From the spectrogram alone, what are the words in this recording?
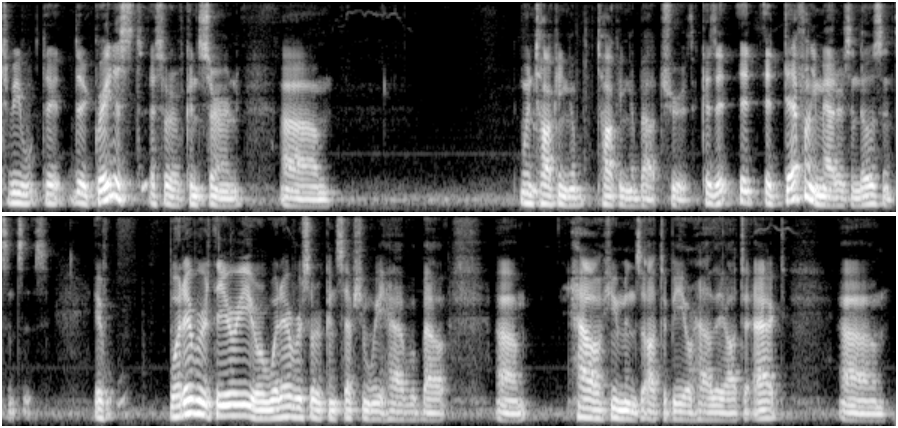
to be the, the greatest uh, sort of concern um, when talking talking about truth because it, it, it definitely matters in those instances if whatever theory or whatever sort of conception we have about um, how humans ought to be or how they ought to act um,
